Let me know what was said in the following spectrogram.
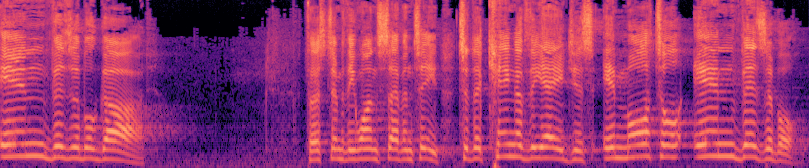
invisible God. 1 Timothy 1:17. To the King of the ages, immortal, invisible,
